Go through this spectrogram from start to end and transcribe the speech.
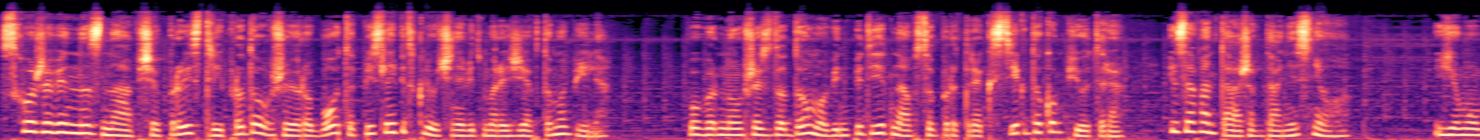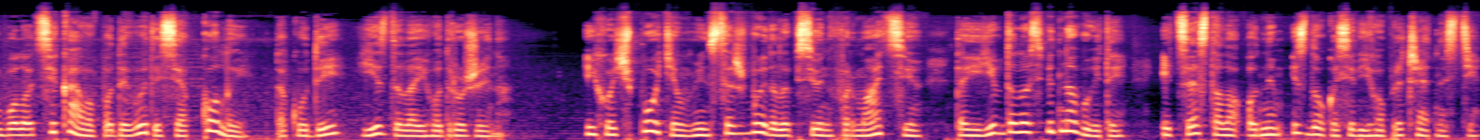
Схоже, він не знав, що пристрій продовжує роботу після відключення від мережі автомобіля. Повернувшись додому, він під'єднав супертрек Сік до комп'ютера і завантажив дані з нього. Йому було цікаво подивитися, коли та куди їздила його дружина. І хоч потім він все ж видалив всю інформацію, та її вдалося відновити, і це стало одним із доказів його причетності.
